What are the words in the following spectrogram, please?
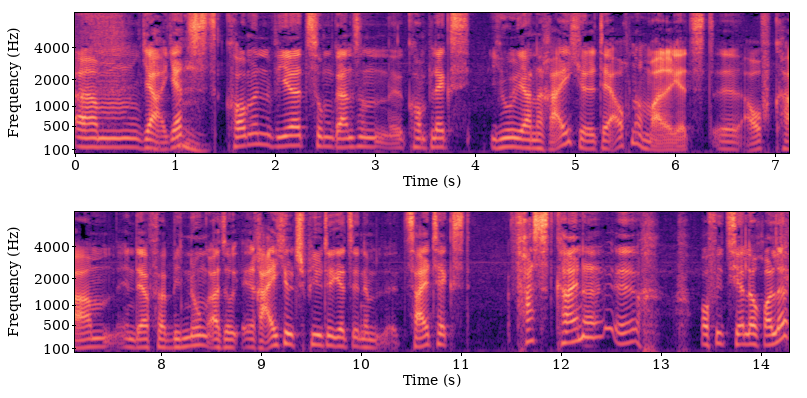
Ähm, ja, jetzt kommen wir zum ganzen äh, Komplex Julian Reichelt, der auch nochmal jetzt äh, aufkam in der Verbindung. Also Reichelt spielte jetzt in dem Zeittext fast keine äh, offizielle Rolle.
